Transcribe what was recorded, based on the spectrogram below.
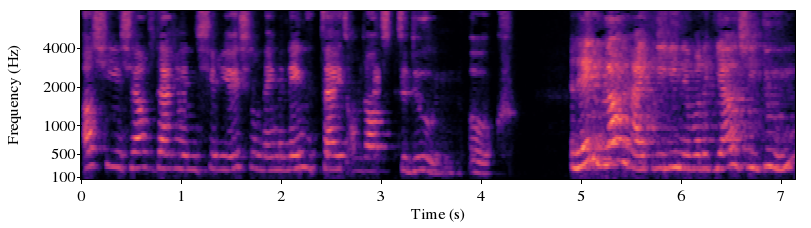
als je jezelf daarin serieus wil nemen, neem de tijd om dat te doen ook. Een hele belangrijke, Eline, wat ik jou zie doen,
